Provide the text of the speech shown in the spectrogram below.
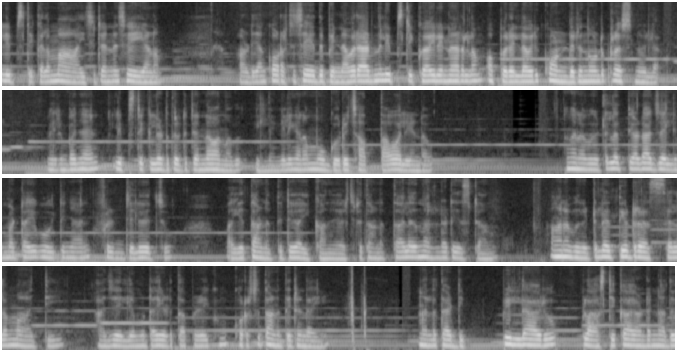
ലിപ്സ്റ്റിക്കെല്ലാം മായ്ച്ചിട്ട് തന്നെ ചെയ്യണം. അവിടെ ഞാൻ കുറച്ച് ചെയ്ത്. പിന്നെ അവരവിടുന്ന് ലിപ്സ്റ്റിക്കും ഐലൈനറെല്ലാം ഒപ്പം എല്ലാവരും കൊണ്ടുവരുന്നതുകൊണ്ട് പ്രശ്നമില്ല. വരുമ്പോൾ ഞാൻ ലിപ്സ്റ്റിക്കിൽ എടുത്തിട്ട് തന്നെ വന്നത്. ഇല്ലെങ്കിൽ ഇങ്ങനെ മുഖൊരു ചത്ത പോലെ ഉണ്ടാവും. അങ്ങനെ വീട്ടിലെത്തിയാടെ ആ ജല്ലിമട്ടായി പോയിട്ട് ഞാൻ ഫ്രിഡ്ജിൽ വെച്ചു. വയ്യ തണുത്തിട്ട് കഴിക്കാമെന്ന് വിചാരിച്ചിട്ട്. തണുത്താൽ അത് നല്ല ടേസ്റ്റാണ് അങ്ങനെ വീട്ടിലെത്തിയ ഡ്രസ്സെല്ലാം മാറ്റി ആ ജല്ലിമുട്ടായി എടുത്തപ്പോഴേക്കും കുറച്ച് തണുത്തിട്ടുണ്ടായി. നല്ല തടിപ്പില്ല ഒരു പ്ലാസ്റ്റിക് ആയതുകൊണ്ട് തന്നെ അത്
